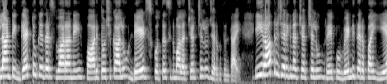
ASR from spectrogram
ఇలాంటి గెట్ టుగెదర్స్ ద్వారానే పారితోషికాలు డేట్స్ కొత్త సినిమాల చర్చలు జరుగుతుంటాయి. ఈ రాత్రి జరిగిన చర్చలు రేపు వెండి తెరపై ఏ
